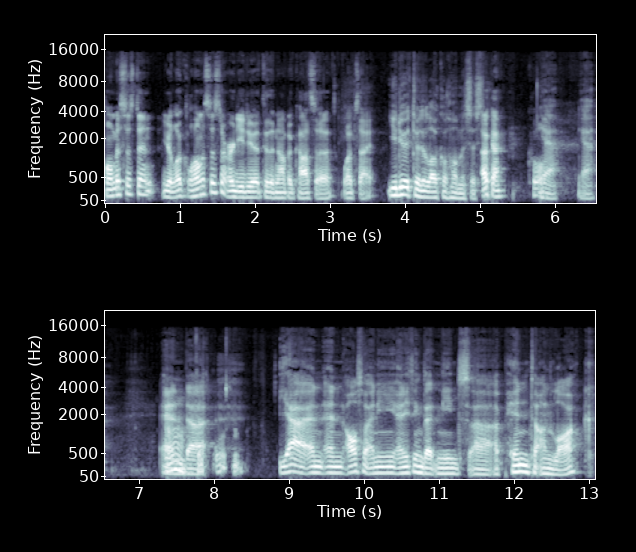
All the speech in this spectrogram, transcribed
home assistant, your local home assistant, or do you do it through the Nabu Casa website? You do it through the local home assistant. Okay, cool. Yeah, yeah, and Oh, uh, awesome. Yeah, and and also any anything that needs uh, a pin to unlock.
